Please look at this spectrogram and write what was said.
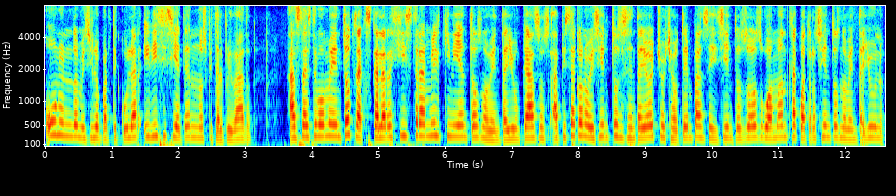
1 en un domicilio particular y 17 en un hospital privado. Hasta este momento, Tlaxcala registra 1.591 casos, Apizaco 968, Chautempan 602, Guamantla 491.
